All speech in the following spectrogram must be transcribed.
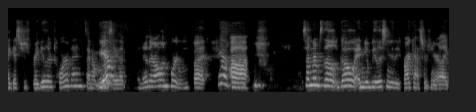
I guess just regular tour events. I don't mean yeah. to say that. I know they're all important, but yeah. Uh, sometimes they'll go and you'll be listening to these broadcasters and you're like,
